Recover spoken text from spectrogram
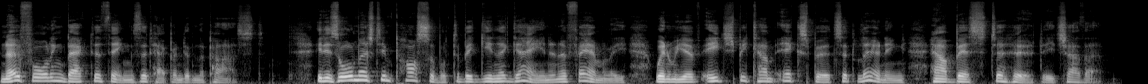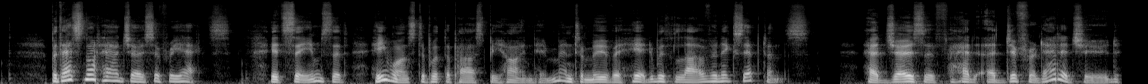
no falling back to things that happened in the past. It is almost impossible to begin again in a family when we have each become experts at learning how best to hurt each other. But that's not how Joseph reacts. It seems that he wants to put the past behind him and to move ahead with love and acceptance. Had Joseph had a different attitude,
